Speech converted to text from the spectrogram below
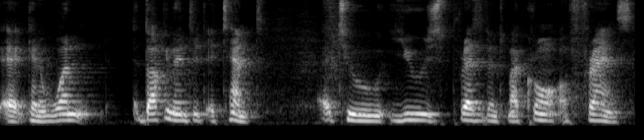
uh, kind of one documented attempt uh, to use President Macron of France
